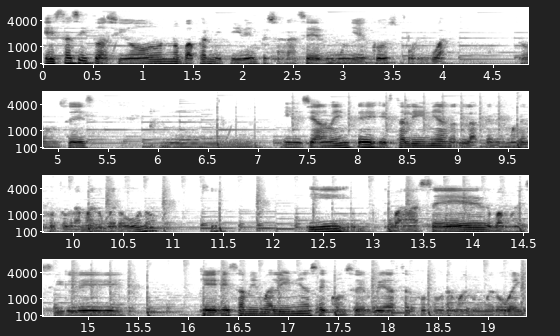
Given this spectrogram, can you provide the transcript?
esta situación nos va a permitir empezar a hacer muñecos por igual. Entonces, mm, inicialmente esta línea la tenemos en el fotograma número 1 y va a ser, vamos a decirle que esa misma línea se conserve hasta el fotograma número 20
